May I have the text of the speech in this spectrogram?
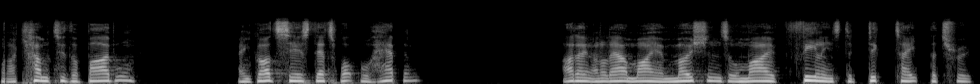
When I come to the Bible, and God says that's what will happen. I don't allow my emotions or my feelings to dictate the truth.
